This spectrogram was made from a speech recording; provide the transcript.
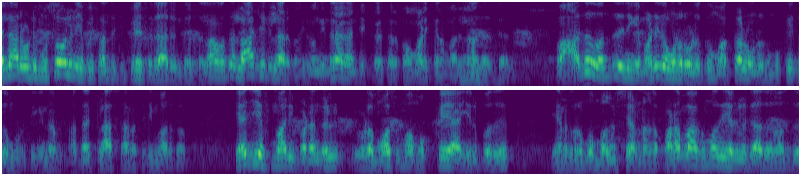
எல்லாரோடைய முசோலினியை போய் சந்திச்சு பேசுறாருங்கிறதுலாம் வந்து லாஜிக்கலா இருக்கும். இவங்க இந்திரா காந்தி பேசுற கோமாளித்தனம் மாதிரிலாம் அதுல இருக்காது. இப்போ அது வந்து நீங்கள் மனித உணர்வுகளுக்கும் மக்கள் உணர்வுக்கும் முக்கியத்துவம் கொடுத்தீங்கன்னா அதுதான் கிளாஸான சினிமா இருக்கும். கேஜிஎஃப் மாதிரி படங்கள் இவ்வளோ மோசமாக மொக்கையாக இருப்பது எனக்கு ரொம்ப மகிழ்ச்சியான நாங்கள் படம் பார்க்கும்போது எங்களுக்கு அது வந்து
